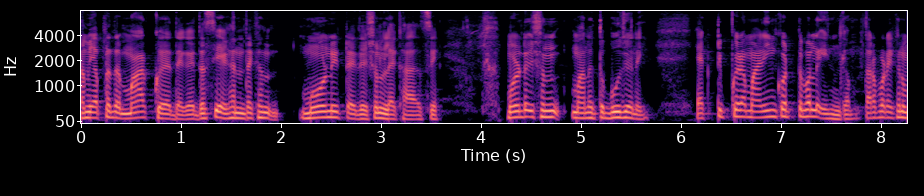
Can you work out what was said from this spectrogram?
আমি আপনাদের মার্ক করে দেখাইতেছি, এখানে দেখেন মনিটাইজেশন লেখা আছে। মনিটাইজেশন মানে তো বুঝে নেই। অ্যাক্টিভ করে মাইনিং করতে পারলে ইনকাম তারপর এখানে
